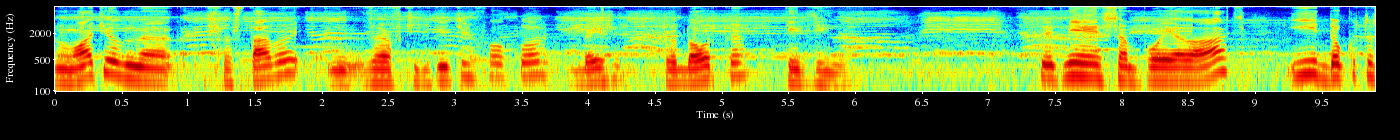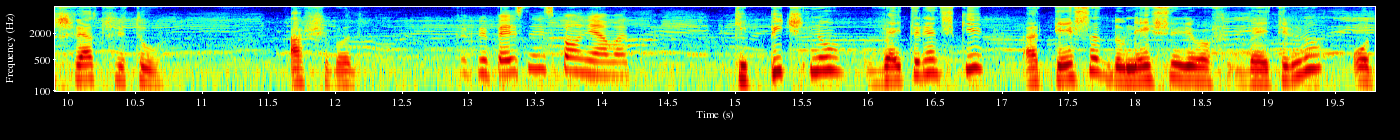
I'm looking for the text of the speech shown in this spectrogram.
Основател на състава за автентичен фолклор беше Тодорка Тезия. След нея съм поела аз и докато свят светува. Аз ще бъда. Какви песни изпълнявате? Типично ветренски, а те са донесени в Ветрено от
